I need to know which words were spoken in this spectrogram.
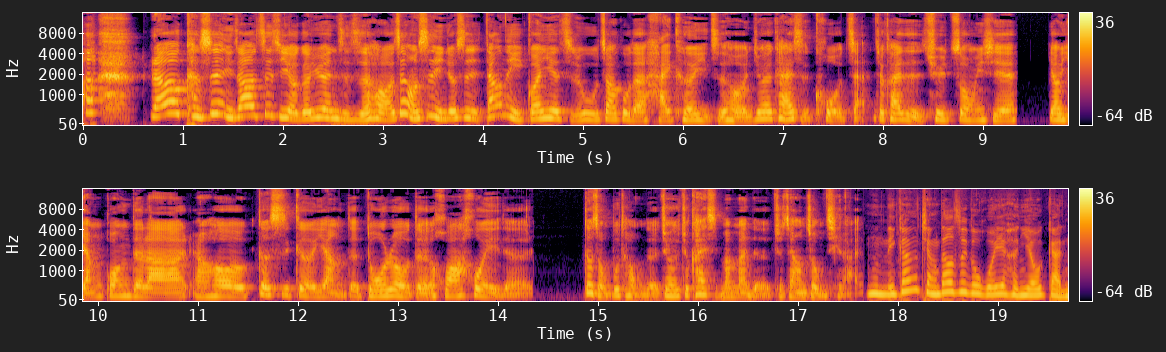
然后，可是你知道自己有个院子之后，这种事情就是，当你观叶植物照顾的还可以之后，你就会开始扩展，就开始去种一些要阳光的啦，然后各式各样的多肉的花卉的各种不同的，就就开始慢慢的就这样种起来。嗯，你刚刚讲到这个，我也很有感。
